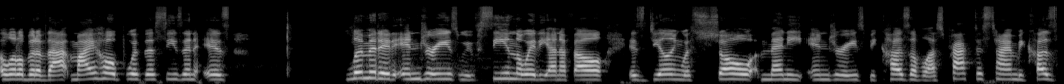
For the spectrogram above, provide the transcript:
a little bit of that. My hope with this season is limited injuries. We've seen the way the NFL is dealing with so many injuries because of less practice time, because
